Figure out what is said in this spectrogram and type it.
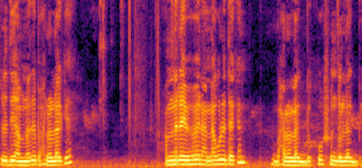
যদি আপনাদের ভালো লাগে, আপনারা এইভাবে রান্না করে দেখেন, ভালো লাগবে, খুব সুন্দর লাগবে।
